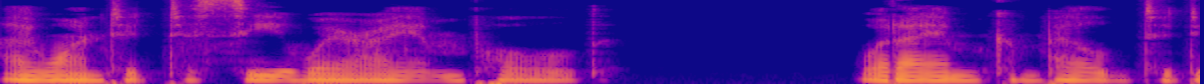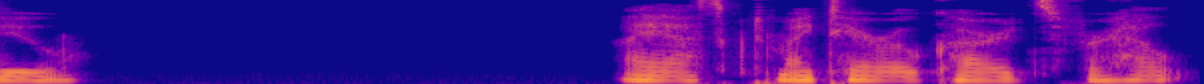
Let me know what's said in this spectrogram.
I wanted to see where I am pulled, what I am compelled to do. I asked my tarot cards for help.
